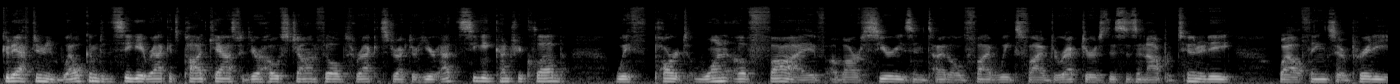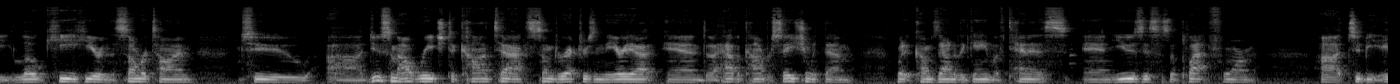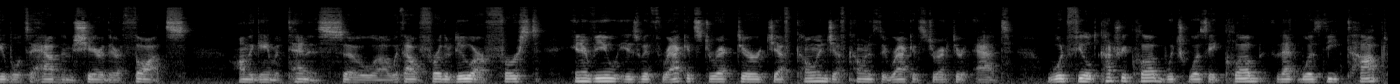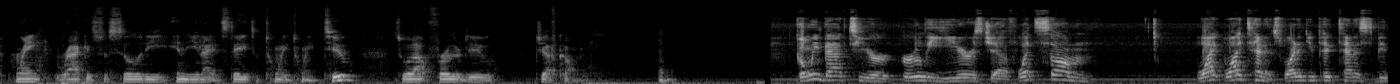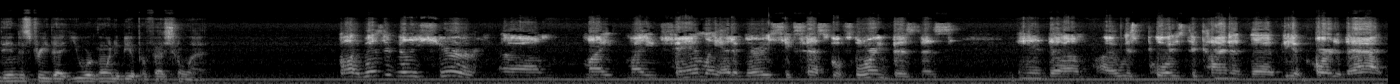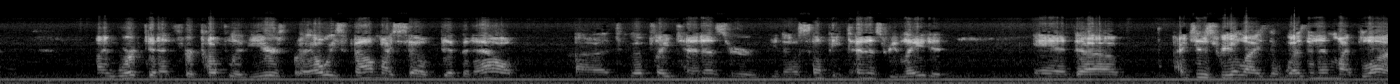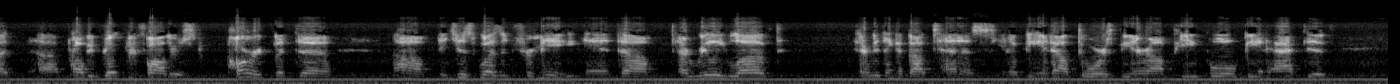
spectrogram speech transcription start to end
Good afternoon and welcome to the Seagate Rackets podcast with your host, John Phillips, Rackets Director here at the Seagate Country Club with part one of five of our series entitled Five Weeks, Five Directors. This is an opportunity, while things are pretty low key here in the summertime, to uh, do some outreach, to contact some directors in the area and uh, have a conversation with them when it comes down to the game of tennis and use this as a platform uh, to be able to have them share their thoughts on the game of tennis. So, uh, without further ado, our first interview is with Rackets director Jeff Cohen. Jeff Cohen is the Rackets director at Woodfield Country Club, which was a club that was the top ranked Rackets facility in the United States of 2022. So, without further ado, Jeff Cohen. Going back to your early years, Jeff, what's um, why why tennis? Why did you pick tennis to be the industry that you were going to be a professional at? Well, I wasn't really sure. Um, my my family had a very successful flooring business, and um, I was poised to kind of uh, be a part of that. I worked in it for a couple of years, but I always found myself dipping out uh, to go play tennis or you know something tennis related, and uh, I just realized it wasn't in my blood. Uh, probably broke my father's heart, but. Uh, just wasn't for me. And um, I really loved everything about tennis. You know, being outdoors, being around people, being active,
